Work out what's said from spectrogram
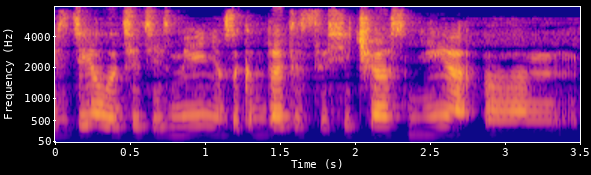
сделать эти изменения в законодательстве сейчас не эм,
